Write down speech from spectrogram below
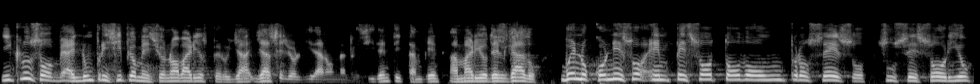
Incluso en un principio mencionó a varios, pero ya, ya se le olvidaron al presidente y también a Mario Delgado. Bueno, con eso empezó todo un proceso sucesorio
